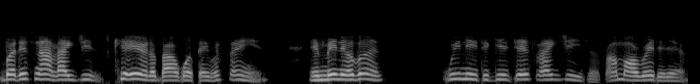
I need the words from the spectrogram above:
But it's not like Jesus cared about what they were saying. And many of us, we need to get just like Jesus. I'm already there.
